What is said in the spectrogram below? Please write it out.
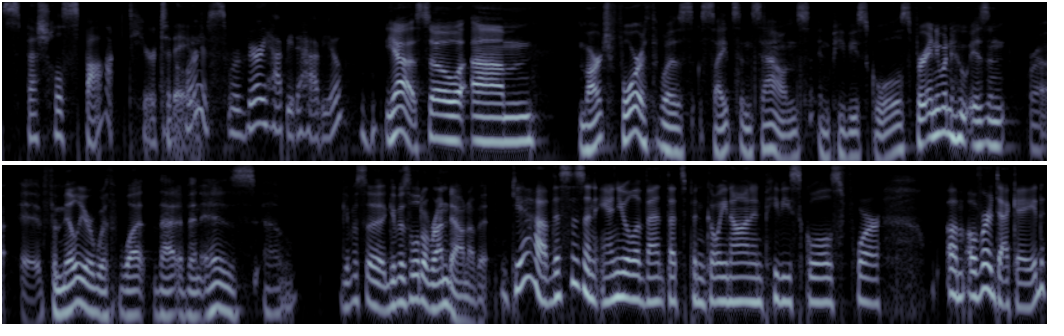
special spot here today. Of course, we're very happy to have you. Yeah, so um, March 4th was Sights and Sounds in PV schools. For anyone who isn't uh, familiar with what that event is, uh, give us a give us a little rundown of it. Yeah, this is an annual event that's been going on in PV schools for um, over a decade.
